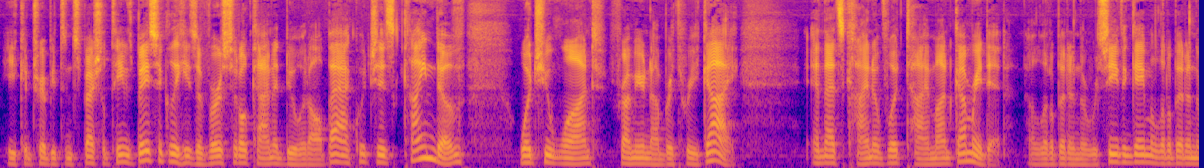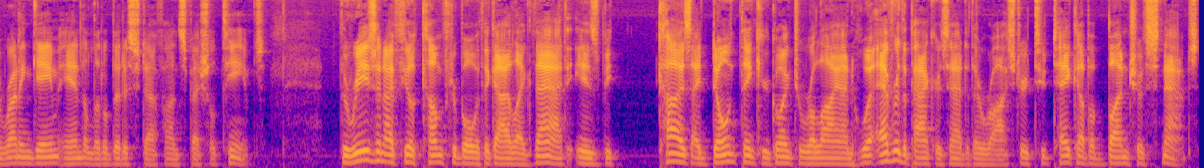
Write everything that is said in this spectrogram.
he contributes in special teams. Basically, he's a versatile kind of do it all back, which is kind of what you want from your number three guy. And that's kind of what Ty Montgomery did a little bit in the receiving game, a little bit in the running game, and a little bit of stuff on special teams. The reason I feel comfortable with a guy like that is because I don't think you're going to rely on whoever the Packers add to their roster to take up a bunch of snaps.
